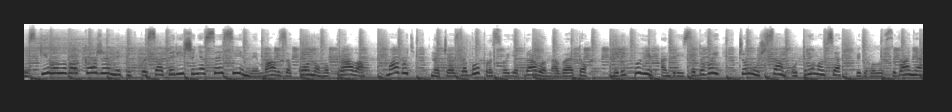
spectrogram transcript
Міський голова каже, не підписати рішення сесії не мав законного права. Мабуть, на час забув про своє право на вето. Не відповів Андрій Садовий, чому ж сам утримався від голосування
